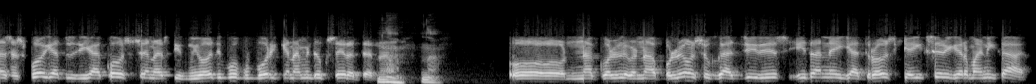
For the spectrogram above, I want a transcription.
να σας πω για τους 200 ένα στιγμιότυπο που μπορεί και να μην το ξέρετε. να. Ναι, ναι. Ο Νακολ- Ναπολέον Σουκατζίδης ήταν γιατρός και ήξερε γερμανικά.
